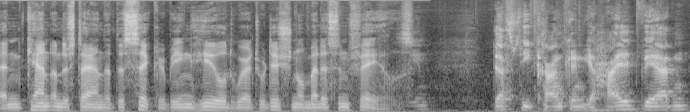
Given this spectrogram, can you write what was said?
and can't understand that the sick are being healed where traditional medicine fails. dass die Kranken geheilt werden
